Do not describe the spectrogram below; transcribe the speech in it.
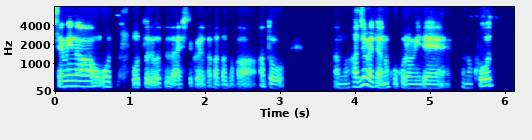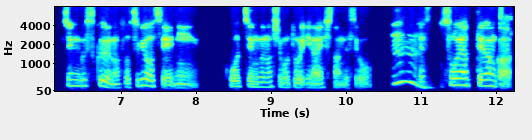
セミナーをスポットでお手伝いしてくれた方とか、あと、あの、初めての試みで、あの、コーチングスクールの卒業生にコーチングの仕事を依頼したんですよ。うんでそうやってなんか、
